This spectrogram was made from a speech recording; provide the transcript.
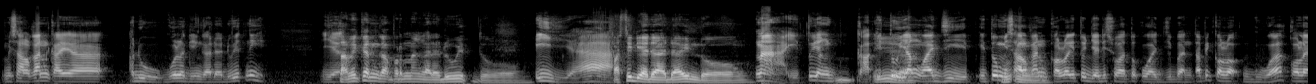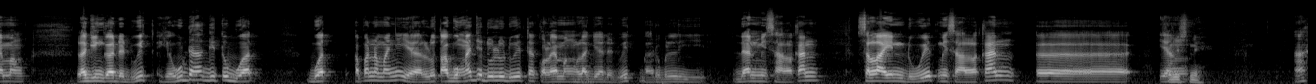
misalkan kayak aduh, gue lagi nggak ada duit nih. Ya Tapi kan nggak pernah nggak ada duit dong. iya. Pasti diada-adain dong. Nah, itu yang itu Iya. yang wajib. Itu misalkan kalau itu jadi suatu kewajiban. Tapi kalau gua kalau emang lagi nggak ada duit, ya udah gitu buat buat apa namanya ya lu tabung aja dulu duitnya kalau emang lagi ada duit baru beli. Dan misalkan selain duit misalkan eh yang Serius nih. Hah?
